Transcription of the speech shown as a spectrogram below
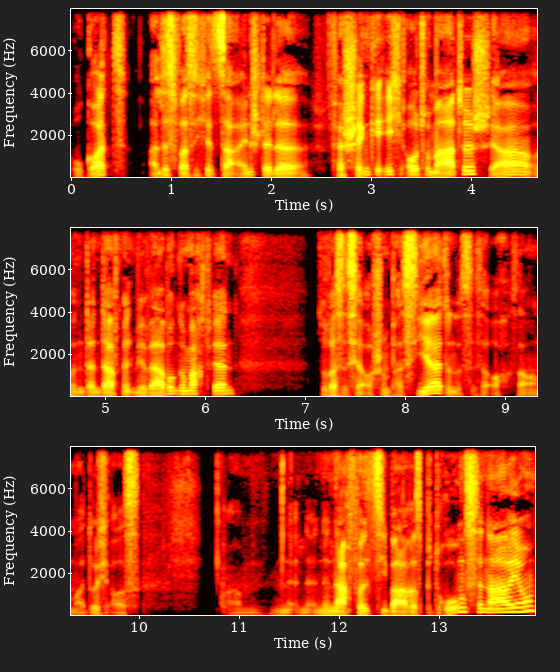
oh Gott, alles, was ich jetzt da einstelle, verschenke ich automatisch, ja, und dann darf mit mir Werbung gemacht werden. Sowas ist ja auch schon passiert und das ist ja auch, sagen wir mal, durchaus ähm, ein nachvollziehbares Bedrohungsszenario.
